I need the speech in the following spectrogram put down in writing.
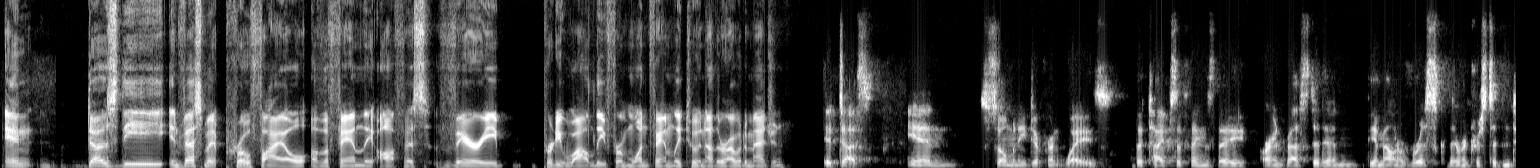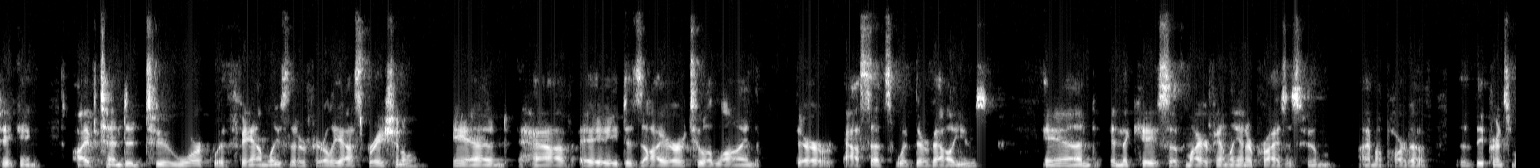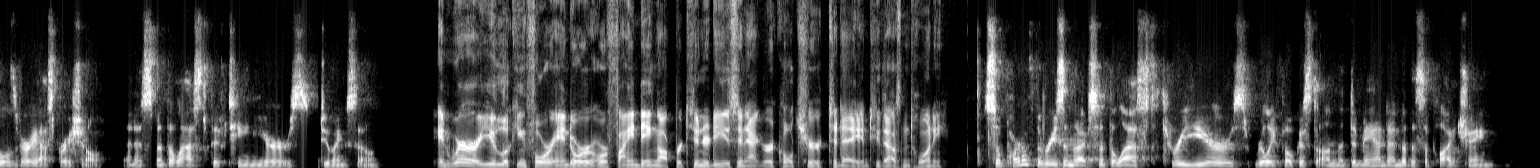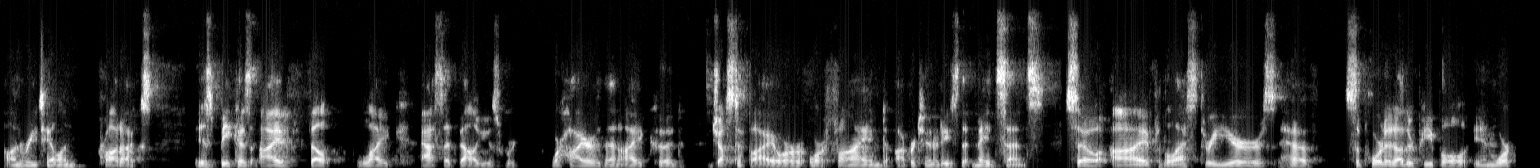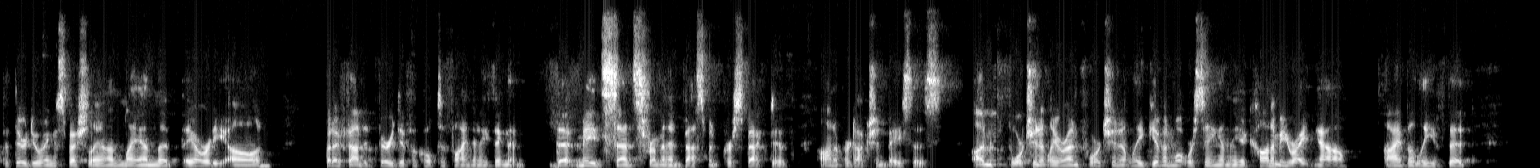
And does the investment profile of a family office vary pretty wildly from one family to another, I would imagine? It does in so many different ways. The types of things they are invested in, the amount of risk they're interested in taking, I've tended to work with families that are fairly aspirational and have a desire to align their assets with their values. And in the case of Meyer Family Enterprises, whom I'm a part of, the principal is very aspirational and has spent the last 15 years doing so. And where are you looking for and or, or finding opportunities in agriculture today in 2020? So part of the reason that I've spent the last three years really focused on the demand end of the supply chain on retail and products is because I've felt like asset values were, were higher than I could justify or or find opportunities that made sense. So I, for the last three years, have supported other people in work that they're doing, especially on land that they already own. But I found it very difficult to find anything that that made sense from an investment perspective on a production basis. Unfortunately or unfortunately, given what we're seeing in the economy right now, I believe that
